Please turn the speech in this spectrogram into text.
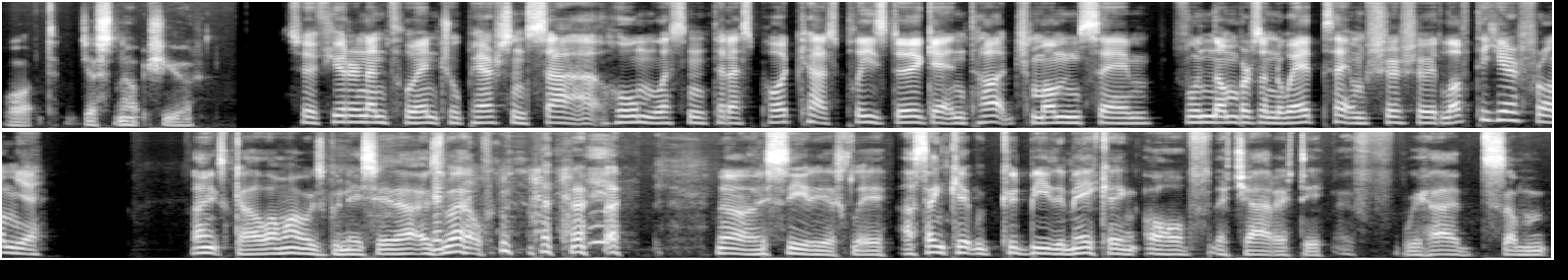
what? Just not sure. So, if you're an influential person sat at home listening to this podcast, please do get in touch. Mum's um, phone number's on the website. I'm sure she would love to hear from you. Thanks, Calum. I'm always going to say that as well. no, seriously. I think it could be the making of the charity if we had some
